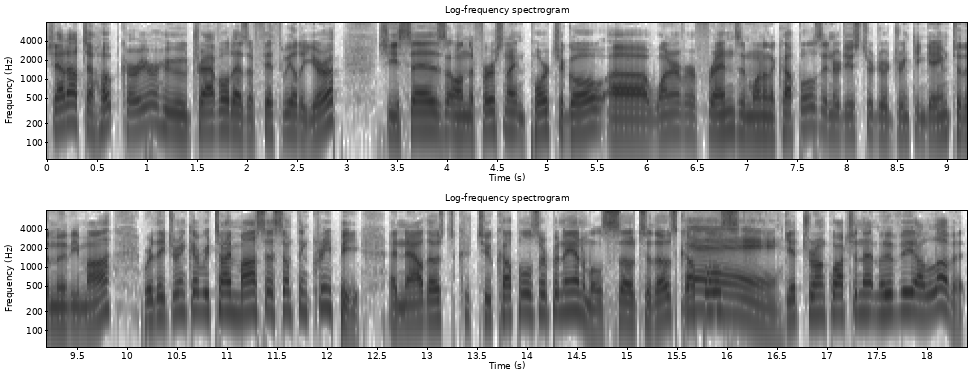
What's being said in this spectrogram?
Shout out to Hope Courier, who traveled as a fifth wheel to Europe. She says on the first night in Portugal, uh, one of her friends and one of the couples introduced her to a drinking game to the movie Ma, where they drink every time Ma says something creepy. And now those two couples are bananimals. So to those couples, Yay. get drunk watching that movie. I love it.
